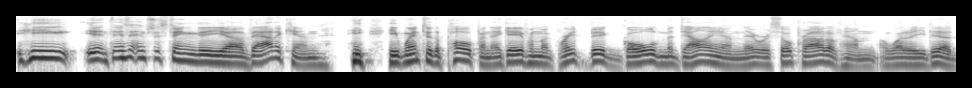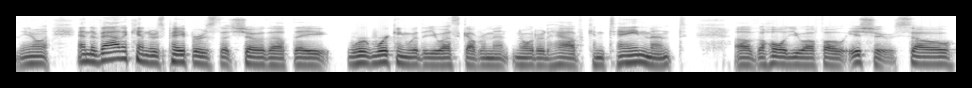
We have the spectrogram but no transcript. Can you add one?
He it's interesting. The uh, Vatican he he went to the pope and they gave him a great big gold medallion. They were so proud of him what he did you know and the vatican there's papers that show that they were working with the us government in order to have containment of the whole ufo issue. So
